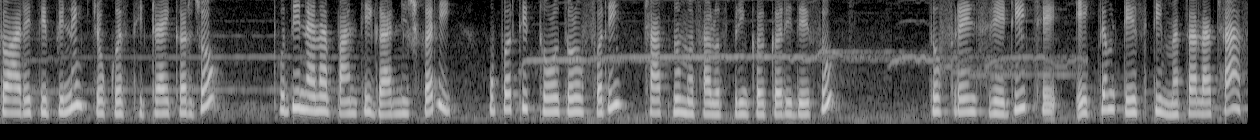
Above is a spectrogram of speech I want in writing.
તો આ રેસીપીને ચોક્કસથી ટ્રાય કરજો. પુદીનાના પાનથી ગાર્નિશ કરી ઉપરથી થોડો થોડો ફરી છાશનો મસાલો સ્પ્રિંકલ કરી દઈશું. તો ફ્રેન્ડ્સ રેડી છે? એકદમ ટેસ્ટી મસાલા છાશ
